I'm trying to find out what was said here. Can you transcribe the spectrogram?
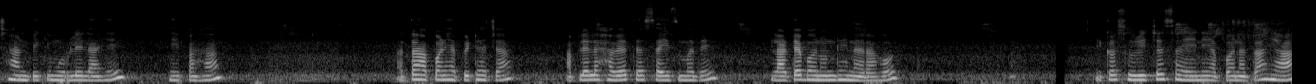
छानपैकी मुरलेलं आहे. हे पहा. आता आपण ह्या पिठाच्या आपल्याला हव्या त्या साईजमध्ये लाट्या बनवून घेणार आहोत. एका सुरीच्या साह्याने आपण आता ह्या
